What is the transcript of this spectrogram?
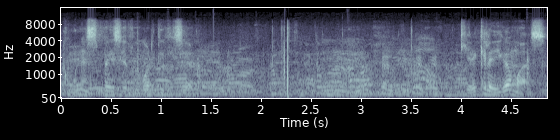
Como una especie de fuego artificial. ¿Quiere que le diga más?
